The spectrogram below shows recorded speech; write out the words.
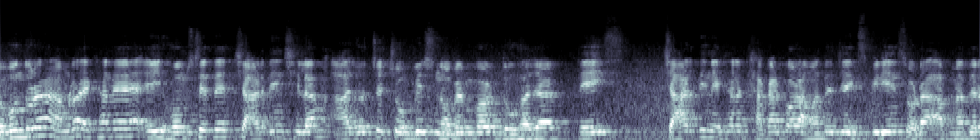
তো বন্ধুরা, আমরা এখানে এই হোমস্টেতে চার দিন ছিলাম। আজ হচ্ছে চব্বিশ নভেম্বর দু চার দিন এখানে থাকার পর আমাদের যে এক্সপিরিয়েন্স ওটা আপনাদের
